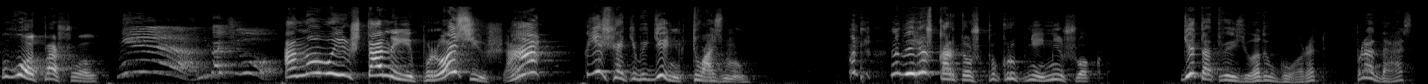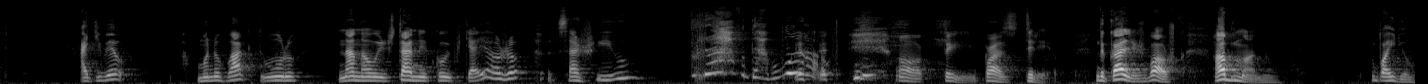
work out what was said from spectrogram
год пошел. Не, не хочу. А новые штаны просишь, а? Где ж я тебе денег-то возьму? Вот наберешь картошку покрупнее, мешок. Где-то отвезет в город, продаст. А тебе мануфактуру на новые штаны купить, а я уже сошью. Правда, баб. Ах ты, пострел. Да, колешь, бабушка, обманывают. Ну, пойдем,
